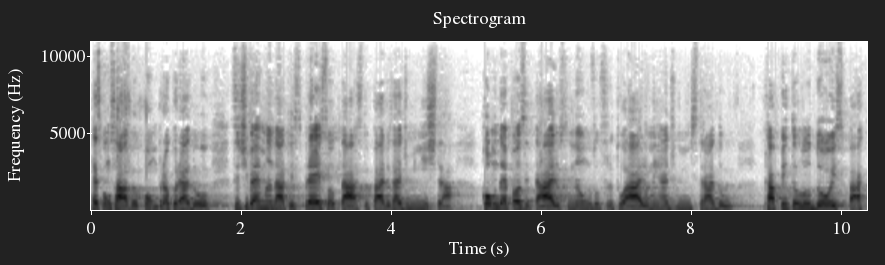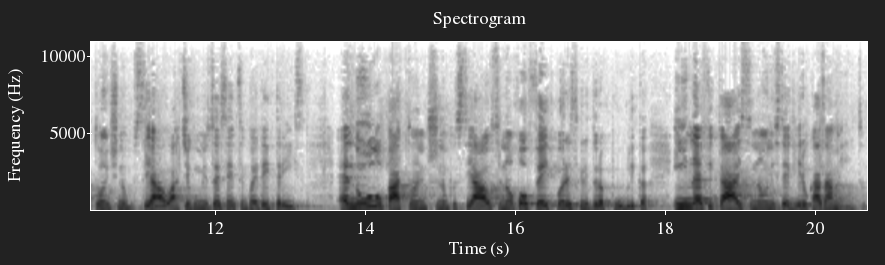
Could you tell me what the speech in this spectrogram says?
responsável como procurador se tiver mandato expresso ou tácito para os administrar, como depositário, se não usufrutuário nem administrador. Capítulo 2, Pacto Antinupcial, artigo 1653. É nulo o pacto antinupcial se não for feito por escritura pública e ineficaz se não lhe seguir o casamento.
